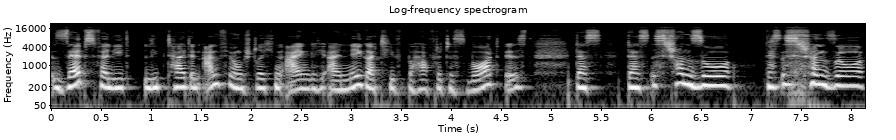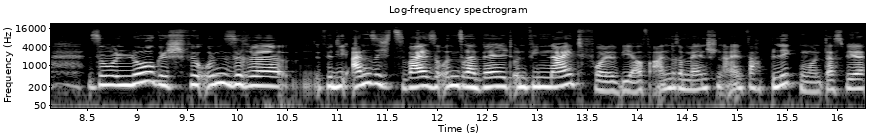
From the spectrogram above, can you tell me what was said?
Selbstverliebtheit in Anführungsstrichen eigentlich ein negativ behaftetes Wort ist. Das, das ist schon so, das ist schon so, so logisch für unsere, für die Ansichtsweise unserer Welt und wie neidvoll wir auf andere Menschen einfach blicken und dass wir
